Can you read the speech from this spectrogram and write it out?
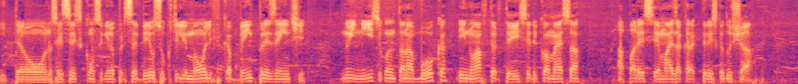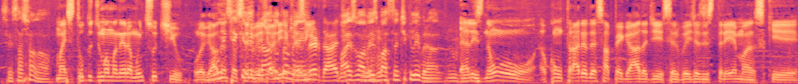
Então, não sei se vocês conseguiram perceber, o suco de limão ele fica bem presente no início, quando está na boca, e no aftertaste ele começa a aparecer mais a característica do chá. Sensacional. mas tudo de uma maneira muito sutil. O legal Muito dessa cervejaria é que também. assim, verdade. Mais uma vez, bastante equilibrado. eles não. Ao contrário dessa pegada de cervejas extremas que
